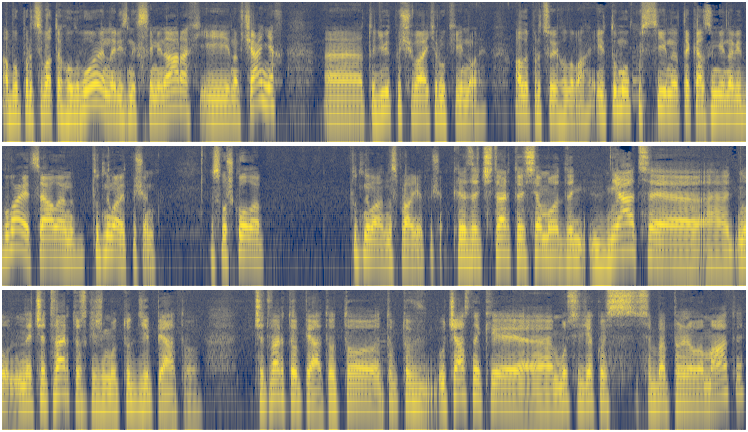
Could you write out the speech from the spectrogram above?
або працювати головою на різних семінарах і навчаннях, е, тоді відпочивають руки і ноги, але працює голова. І тому постійно така зміна відбувається, але тут немає відпочинку. Сво школа тут немає насправді відпочинку. Криза 4-7 дня це е, ну не 4, скажімо, тут є 5. 4-5, то тобто учасники е, мусять якось себе переламати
